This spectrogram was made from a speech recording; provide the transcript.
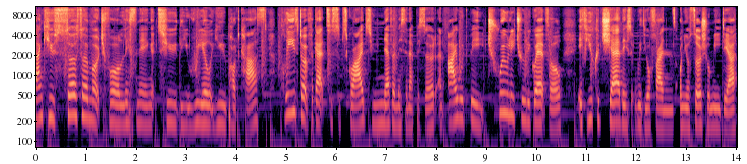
Thank you so, so much for listening to the Real You podcast. Please don't forget to subscribe so you never miss an episode. And I would be truly, truly grateful if you could share this with your friends on your social media.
